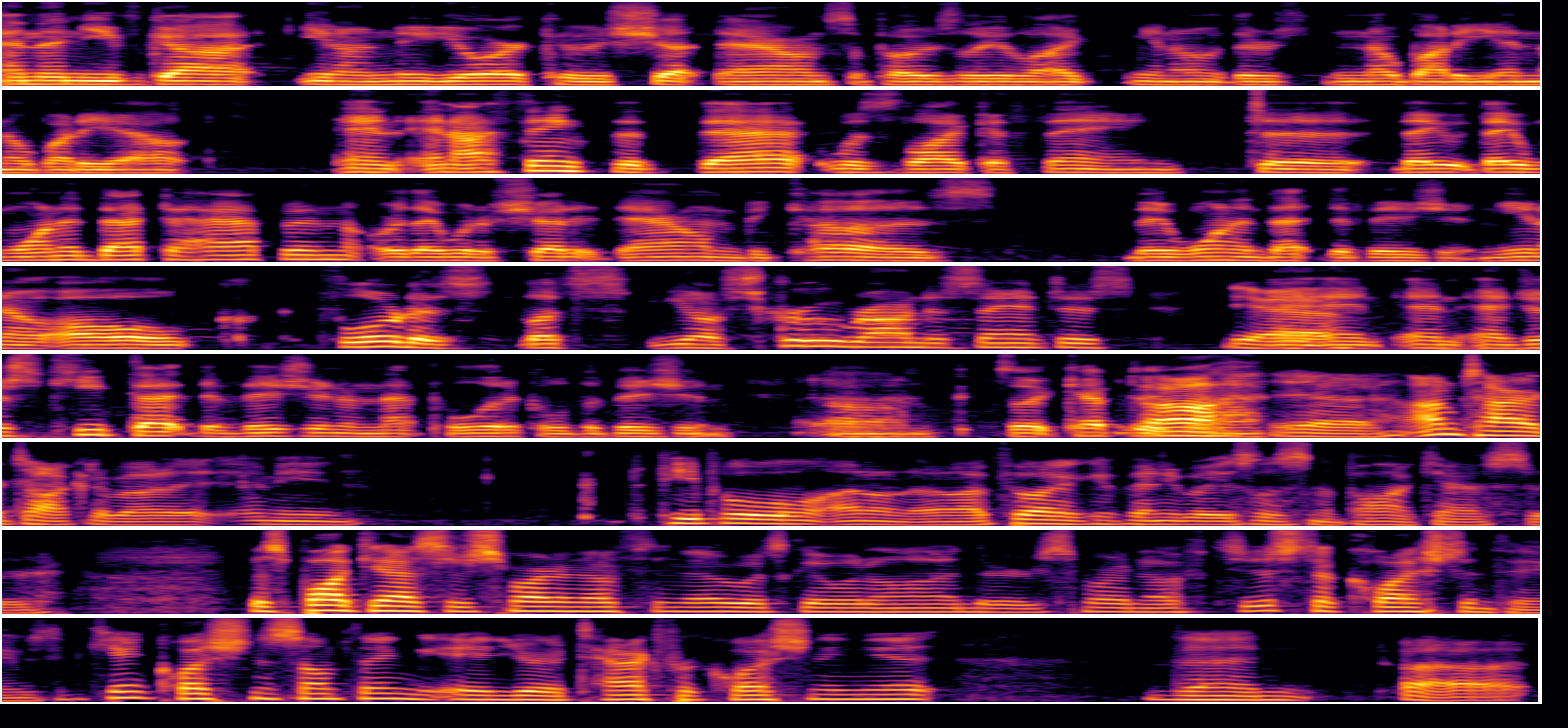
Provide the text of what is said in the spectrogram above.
And then you've got, you know, New York who is shut down supposedly like, you know, there's nobody in, nobody out. And and I think that that was like a thing to they they wanted that to happen or they would have shut it down because they wanted that division. You know, all Florida's let's, you know, screw Ron DeSantis, Yeah. and, and and just keep that division and that political division. Um, so it kept it. you Ah, know, yeah. I'm tired talking about it. I mean, people, I don't know. I feel like if anybody's listening to podcasts or this podcast, they're smart enough to know what's going on. They're smart enough just to question things. If you can't question something and you're attacked for questioning it, then uh,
